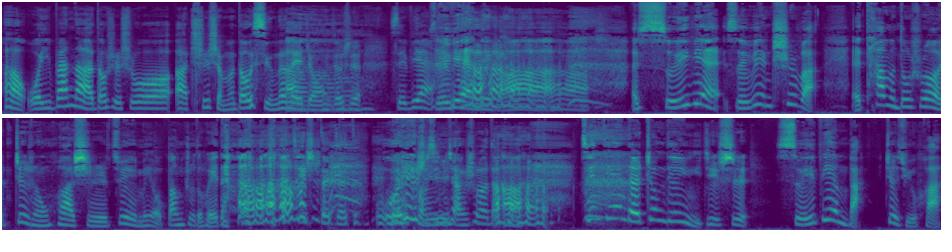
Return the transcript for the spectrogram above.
啊，我一般呢都是说啊吃什么都行的那种，啊就是随便。随便那种 随便随便吃吧。呃，他们都说这种话是最没有帮助的回答。就是对对对，我也是经常说的啊。今天的重点语句是“随便吧”这句话，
